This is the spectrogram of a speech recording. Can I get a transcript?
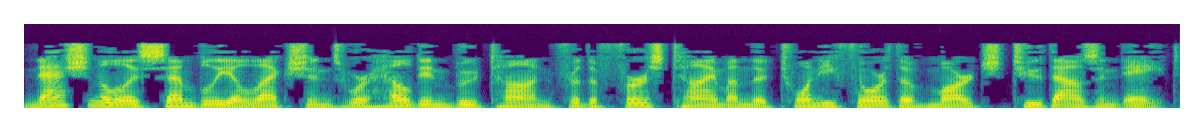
National Assembly elections were held in Bhutan for the first time on 24 March 2008.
